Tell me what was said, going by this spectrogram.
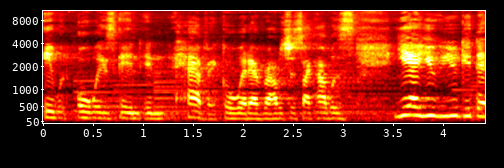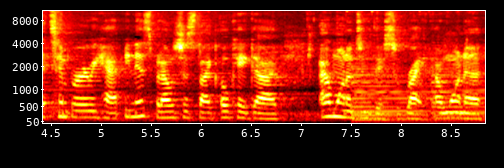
It would always end in havoc or whatever. I was just like, I was, yeah, you you get that temporary happiness, but I was just like, okay, God, I want to do this right. I want to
